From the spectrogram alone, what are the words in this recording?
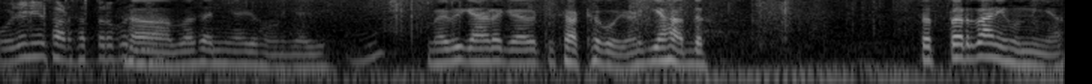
ਹੋ ਜਾਣੀ 60 70 ਰੁਪਏ ਹਾਂ ਬਸ ਇੰਨੀਆਂ ਹੀ ਹੋਣਗੀਆਂ ਜੀ। ਮੈਂ ਵੀ ਕਹਿਣ ਲੱਗਿਆ ਕਿ 60 ਹੋ ਜਾਣਗੀਆਂ ਹੱਦ। 70 ਤਾਂ ਨਹੀਂ ਹੁੰਦੀਆਂ।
